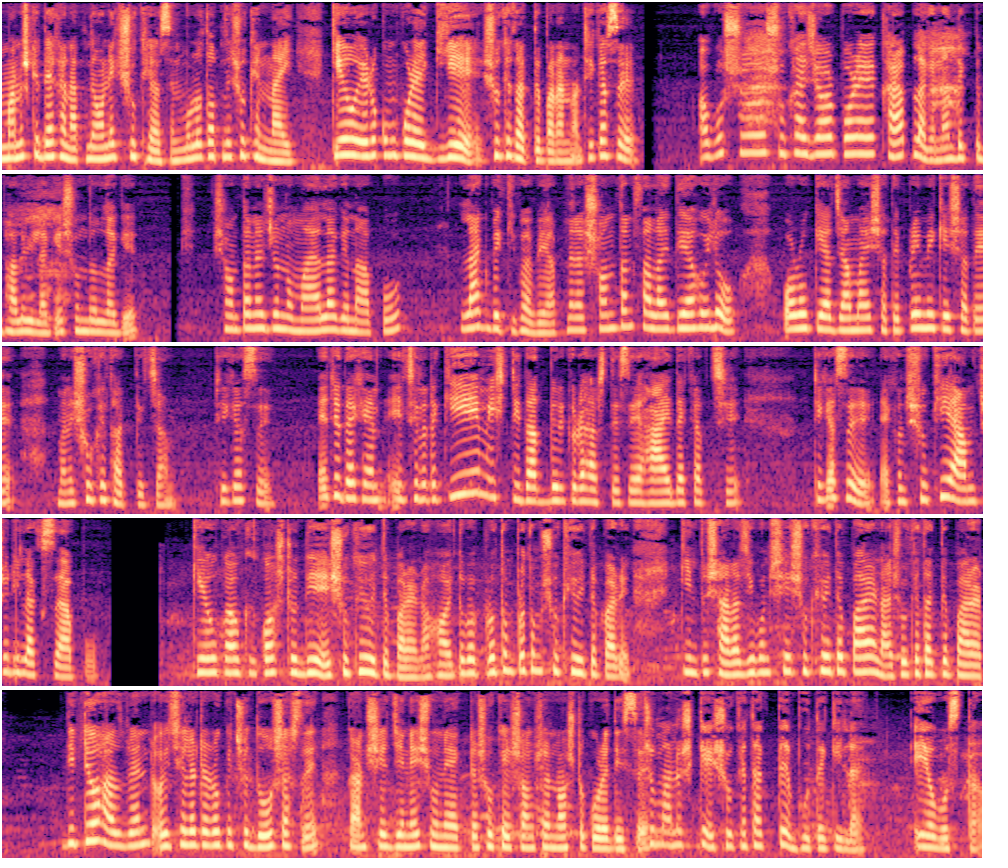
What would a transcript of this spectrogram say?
মানুষকে দেখান আপনি অনেক সুখে আছেন। মূলত আপনি সুখে নাই। কেউ এরকম করে গিয়ে সুখে থাকতে পারেন না, ঠিক আছে? অবশ্য শুকায় যাওয়ার পরে খারাপ লাগে না, দেখতে ভালোই লাগে, সুন্দর লাগে। সন্তানের জন্য মায়া লাগে না, আপু। লাগবে কীভাবে? আপনারা সন্তান ফালাই দেওয়া হইলেও পরকিয়া জামাইয়ের সাথে, প্রেমিকের সাথে মানে সুখে থাকতে চান, ঠিক আছে? এই যে দেখেন, এই ছেলেটা কি মিষ্টি দাঁত বের করে হাসতেছে, হাই দেখাচ্ছে, ঠিক আছে? এখন সুখী আমচুরি লাগছে, আপু। কেউ কাউকে কষ্ট দিয়ে সুখী হইতে পারে না। হয়তো বা প্রথম প্রথম সুখী হইতে পারে, কিন্তু সারা জীবন সে সুখী হইতে পারে না, সুখে থাকতে পারে। দ্বিতীয় হাজবেন্ড ওই ছেলেটারও কিছু দোষ আছে, কারণ সে জেনে শুনে একটা সুখের সংসার নষ্ট করে দিছে। কিছু মানুষকে সুখে থাকতে ভূতে কিলায়, এই অবস্থা।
